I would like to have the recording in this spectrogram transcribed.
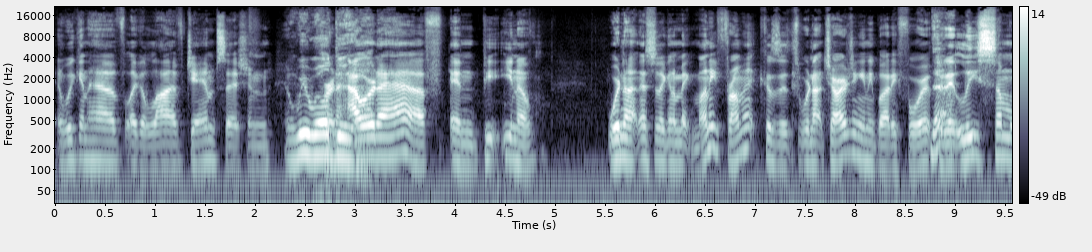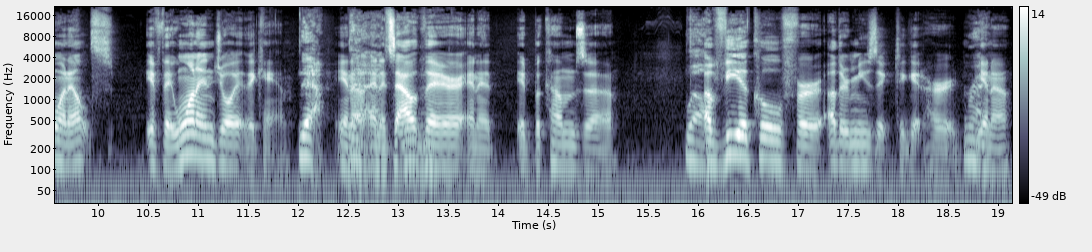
and we can have like a live jam session and we will for do an hour that. and a half, and you know, we're not necessarily going to make money from it because we're not charging anybody for it, but at least someone else, if they want to enjoy it, they can. Yeah, You know, yeah, and it's out there, and it it becomes a Well, a vehicle for other music to get heard. Right. You know,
